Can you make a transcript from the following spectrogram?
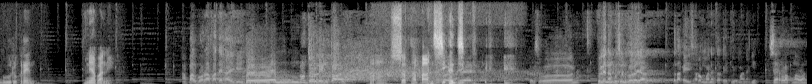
Guru keren Ini apa nih Apal pora Fatihah iki? Oh, dolin tok. Wah Shot apaan sih anjing Tersun. Dolen nang Bojonegoro ya. Tak kei sarung mana, tak kei duit mana. Sherlock mawon.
